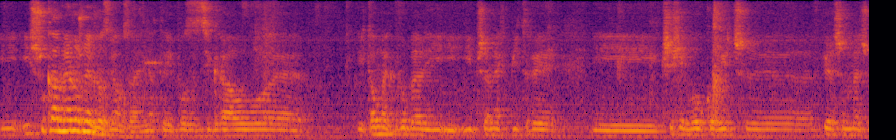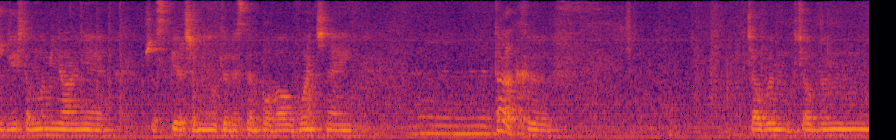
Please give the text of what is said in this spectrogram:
I, I szukamy różnych rozwiązań. Na tej pozycji grał e, i Tomek Wrubel, i, i- Przemek Pitry, i Krzysiek Wołkowicz w pierwszym meczu gdzieś tam nominalnie przez pierwsze minuty występował w Łęcznej. Tak, chciałbym, chciałbym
